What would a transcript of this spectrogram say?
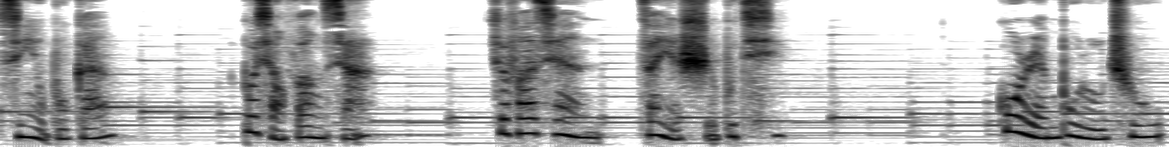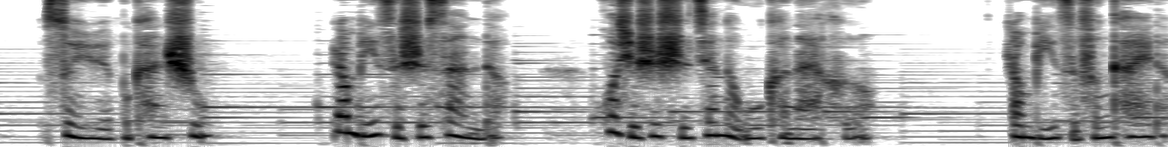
心有不甘。不想放下，却发现再也拾不起。故人不如初，岁月不堪数，让彼此失散的，或许是时间的无可奈何；让彼此分开的，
